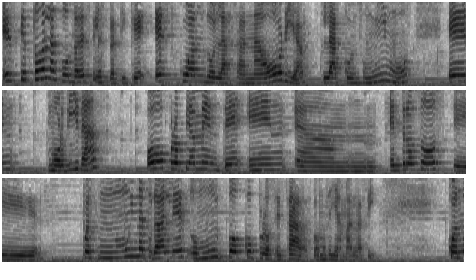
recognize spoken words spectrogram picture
es que todas las bondades que les platiqué es cuando la zanahoria la consumimos en mordidas o propiamente en, en trozos eh, pues muy naturales o muy poco procesadas, vamos a llamarla así. Cuando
